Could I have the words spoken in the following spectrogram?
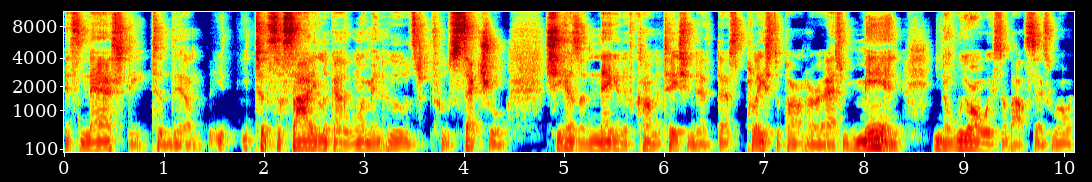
it's nasty to them. It- to society, look at a woman who's who's sexual. She has a negative connotation that that's placed upon her. As men, you know, we're always about sex. Well,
